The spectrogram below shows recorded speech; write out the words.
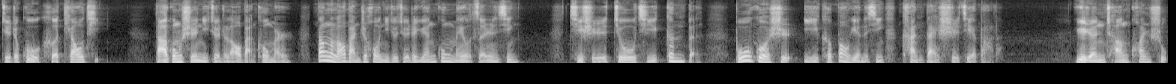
觉着顾客挑剔。打工时你觉着老板抠门当了老板之后你就觉着员工没有责任心。其实究其根本，不过是以一颗抱怨的心看待世界罢了。遇人常宽恕，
